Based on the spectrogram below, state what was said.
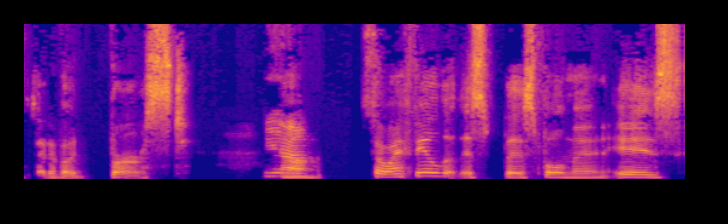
instead of a burst. Yeah. Um, so I feel that this this full moon is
